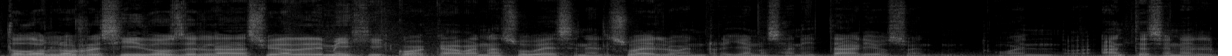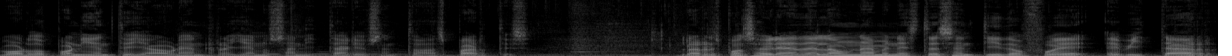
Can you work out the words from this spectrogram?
todos los residuos de la Ciudad de México acaban a su vez en el suelo, en rellenos sanitarios, o, antes en el bordo poniente y ahora en rellenos sanitarios en todas partes. La responsabilidad de la UNAM en este sentido fue evitar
